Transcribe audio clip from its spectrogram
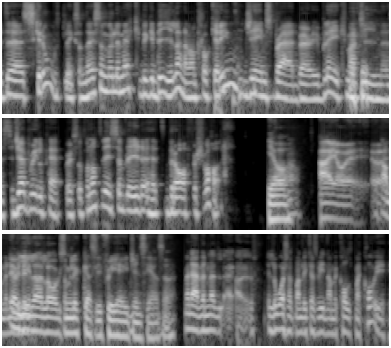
lite skrot. Liksom. Det är som Mulle Meck bygger bilar när man plockar in James Bradbury, Blake Martinez, Jabril Peppers och på något vis så blir det ett bra försvar. Ja. Ja. Nej, jag, jag, Ja, men det är jag väl- gillar lag som lyckas i free agency. Alltså. Men även äh, eloge att man lyckas vinna med Colt McCoy.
